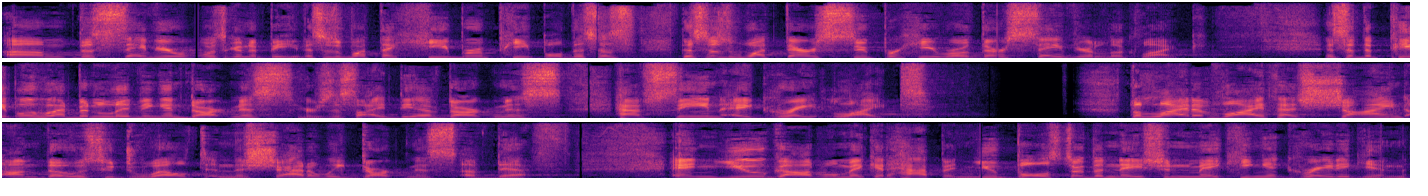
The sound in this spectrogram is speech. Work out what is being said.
um, the Savior was going to be. This is what the Hebrew people, this is, this is what their superhero, their Savior looked like. It said the people who had been living in darkness, here's this idea of darkness, have seen a great light. The light of life has shined on those who dwelt in the shadowy darkness of death. And you, God, will make it happen. You bolster the nation, making it great again.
